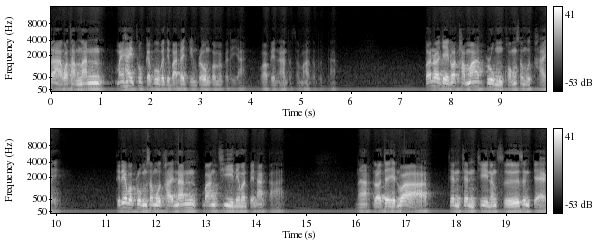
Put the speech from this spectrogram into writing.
ถ้าหากว่าทำนั้นไม่ให้ทุกข์แก่ผู้ปฏิบัติได้จริงพระองค์ก็ไม่ปฏิญาณว่าเป็นอันตสมาสพุทธะเพราะเราจะเห็นว่าธรรมะกลุ่มของสมุทัยที่เรียกว่ากลุ่มสมุทัยนั้นบางชีเนี่ยมันเป็นอากาศ นะเราจะเห็นว่า เช่น เช่น ที่หนังสือซึ่งแจก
